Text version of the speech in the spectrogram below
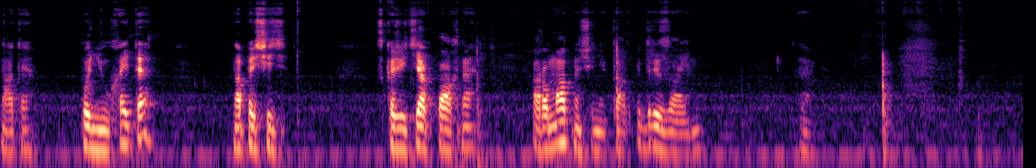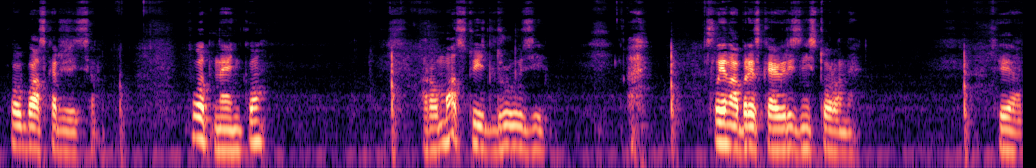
Нате, понюхайте. Напишіть, скажіть, як пахне. Ароматно чи ні? Так, підрізаємо. Ковбаска ріжеться плотненько. Аромат стоїть, друзі. Слина бризкає в різні сторони. Так.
